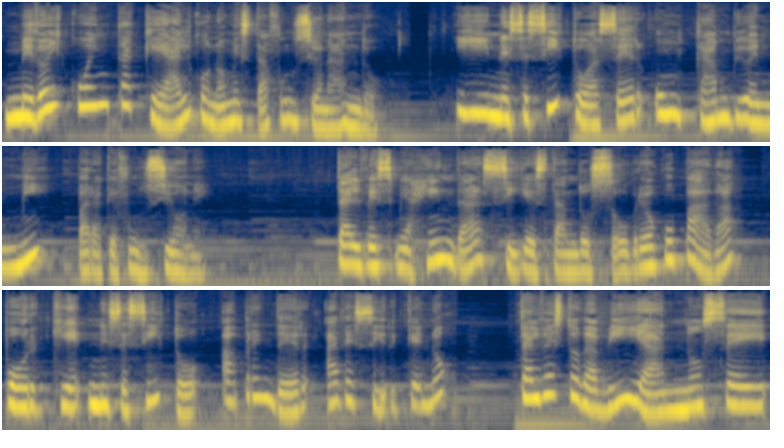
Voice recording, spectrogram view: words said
me doy cuenta que algo no me está funcionando y necesito hacer un cambio en mí para que funcione. Tal vez mi agenda sigue estando sobreocupada porque necesito aprender a decir que no. Tal vez todavía no sé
